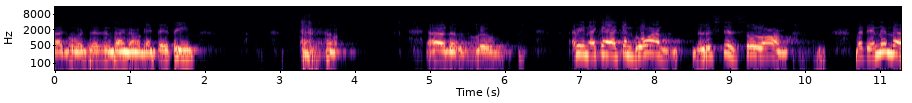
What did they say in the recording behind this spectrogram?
ராஜ்மோகன் சார் இருந்தாங்க அவங்க entire team I mean, I can, I can go on. The list is so long. But என்னன்னா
